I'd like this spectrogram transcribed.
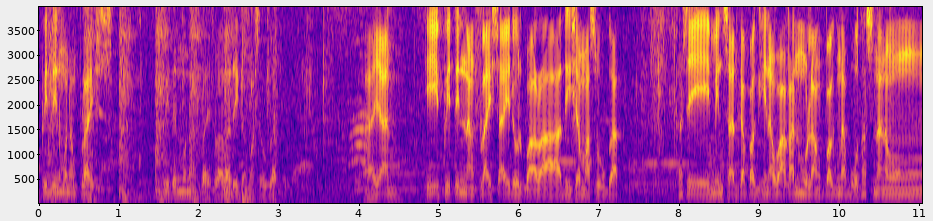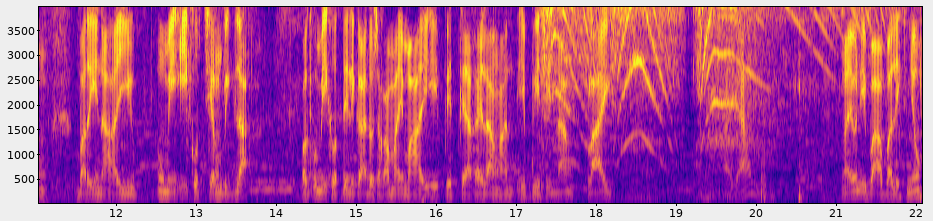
ipitin mo ng plies. Ipitin mo ng plies para di ka masugat. Ayan, iipitin ng plies idol para di siya masugat. Kasi minsan kapag hinawakan mo lang pag nabutas na nung barina ay umiikot siyang bigla. Pag umikot, delikado sa kamay, maiipit. Kaya kailangan ipitin ng plies. Ayan. Ngayon ibabalik nyo.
